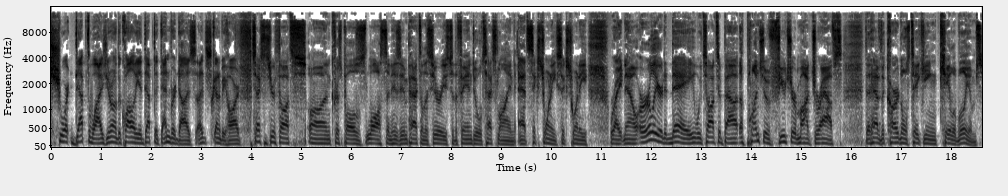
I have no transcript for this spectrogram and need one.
short depth wise. You don't have the quality of depth that Denver does. It's going to be hard. Text us your thoughts on Chris Paul's loss and his impact on the series to the FanDuel text line at 620, 620 right now. Earlier today, we talked about a bunch of future mock drafts that have the Cardinals taking Caleb Williams.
